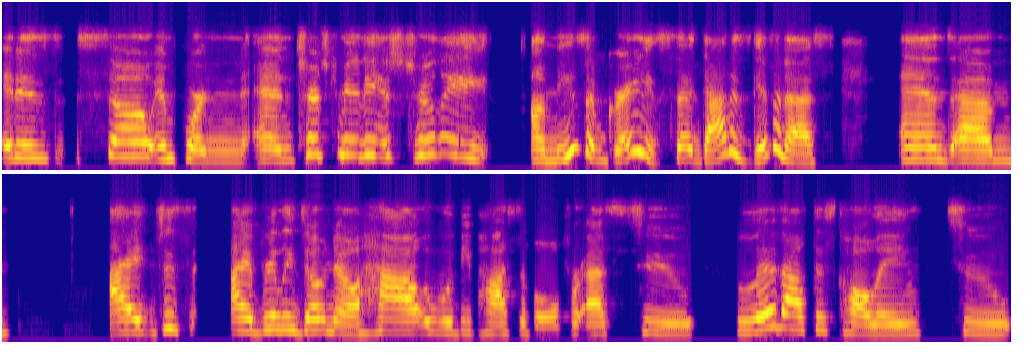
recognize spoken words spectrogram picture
it is so important. And church community is truly a means of grace that God has given us. And um, I just, I really don't know how it would be possible for us to live out this calling to,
